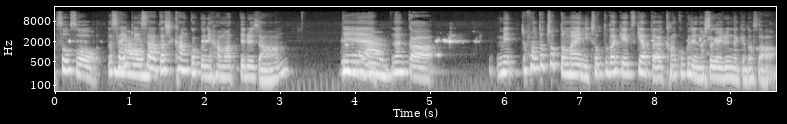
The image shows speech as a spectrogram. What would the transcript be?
そうそう。最近さ私韓国にハマってるじゃん？で、うんうん。なんかめほんとちょっと前にちょっとだけ付き合った韓国人の人がいるんだけどさ。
